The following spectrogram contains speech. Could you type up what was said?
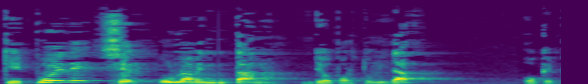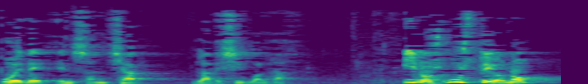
que puede ser una ventana de oportunidad o que puede ensanchar la desigualdad. Y nos guste o no,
